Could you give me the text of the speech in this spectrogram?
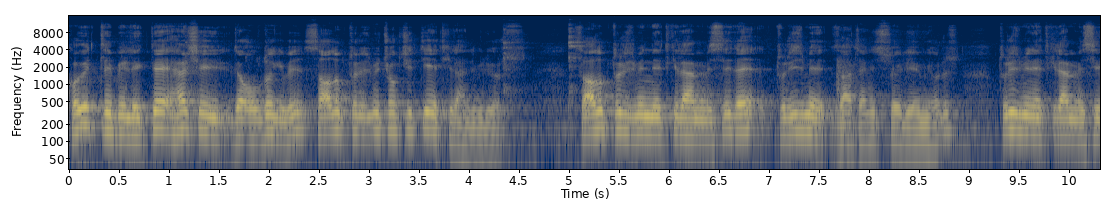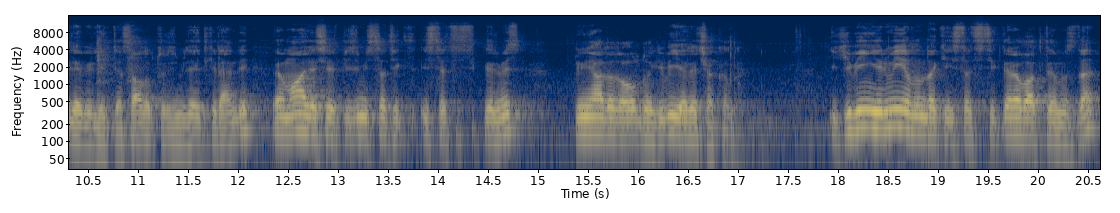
Covid ile birlikte her şeyde olduğu gibi sağlık turizmi çok ciddi etkilendi biliyoruz. Sağlık turizminin etkilenmesi de turizmi zaten hiç söyleyemiyoruz. Turizmin etkilenmesiyle birlikte sağlık turizmi de etkilendi ve maalesef bizim istatik, istatistiklerimiz dünyada da olduğu gibi yere çakıldı. 2020 yılındaki istatistiklere baktığımızda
